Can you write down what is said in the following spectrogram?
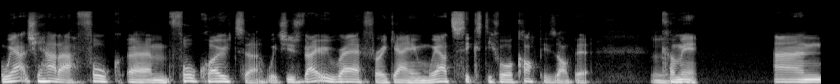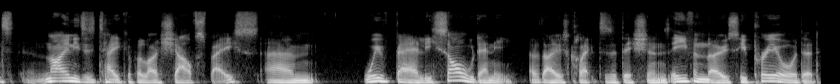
we actually had our full um, full quota, which is very rare for a game. We had 64 copies of it mm. come in, and not only does it take up a lot of shelf space, um, we've barely sold any of those collector's editions, even those who pre-ordered.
